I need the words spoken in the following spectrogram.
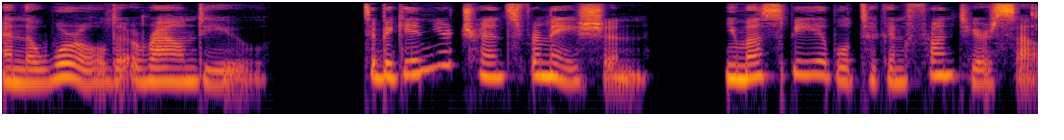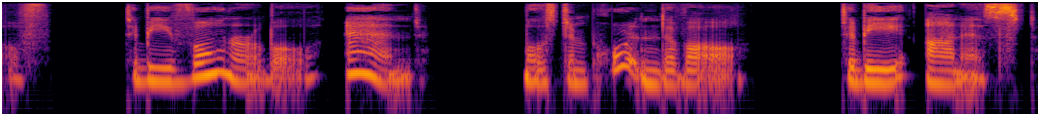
and the world around you. To begin your transformation, you must be able to confront yourself, to be vulnerable, and, most important of all, to be honest.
